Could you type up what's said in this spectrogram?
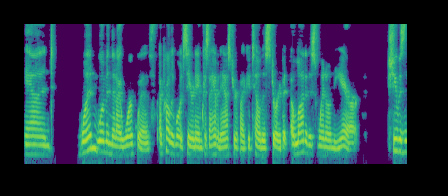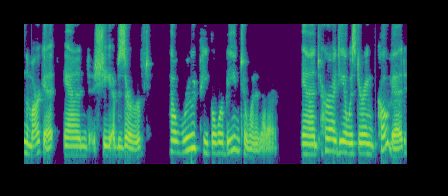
And one woman that I work with, I probably won't say her name because I haven't asked her if I could tell this story, but a lot of this went on the air. She was in the market and she observed how rude people were being to one another. And her idea was during COVID,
